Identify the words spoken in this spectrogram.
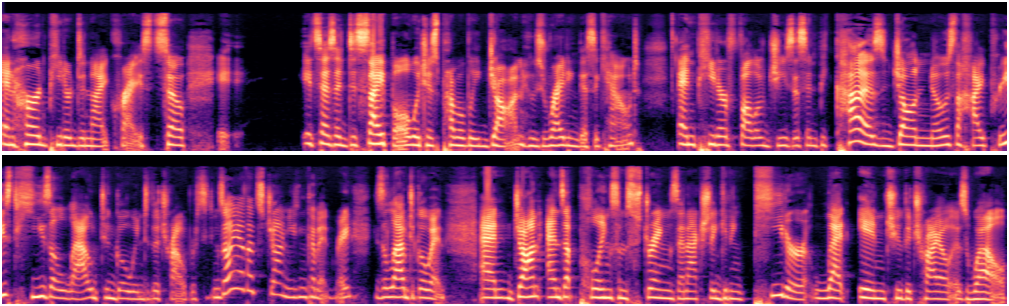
and heard Peter deny Christ. So it, it says a disciple, which is probably John, who's writing this account, and Peter followed Jesus. And because John knows the high priest, he's allowed to go into the trial proceedings. Oh, yeah, that's John. You can come in, right? He's allowed to go in. And John ends up pulling some strings and actually getting Peter let into the trial as well.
